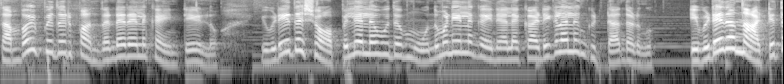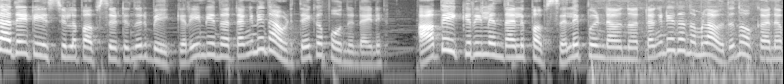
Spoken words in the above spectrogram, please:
സംഭവം ഇപ്പോൾ ഇതൊരു പന്ത്രണ്ടരയെല്ലാം കഴിഞ്ഞിട്ടേ ഉള്ളൂ. ഇവിടെ ഇതാ ഷോപ്പിലെല്ലാം ഇത് മൂന്ന് മണിയെല്ലാം കഴിഞ്ഞാലേ കടികളെല്ലാം കിട്ടാൻ തുടങ്ങും. ഇവിടെ ഇതാ നാട്ടിലത്തെ അതേ ടേസ്റ്റുള്ള പബ്സ് കിട്ടുന്ന ഒരു ബേക്കറി ഉണ്ട് എന്ന് പറഞ്ഞിട്ട് അങ്ങനെ ഇത് അവിടത്തേക്ക് പോകുന്നുണ്ടായിന്. ആ ബേക്കറിയിൽ എന്തായാലും പബ്സ് എല്ലാം ഇപ്പൊ ഉണ്ടാവുന്ന പറഞ്ഞിട്ട് അങ്ങനെ ഇതാ നമ്മൾ അത് നോക്കാനാ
